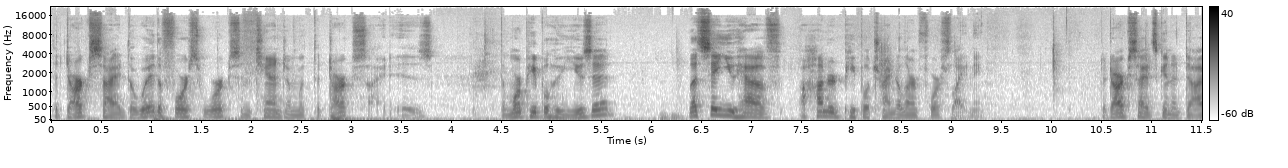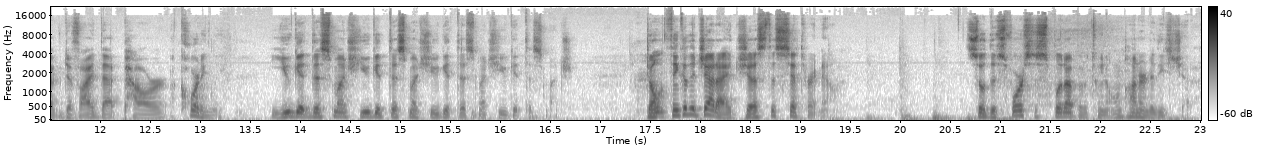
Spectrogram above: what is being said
The dark side, the way the Force works in tandem with the dark side is the more people who use it, let's say you have a hundred people trying to learn Force Lightning. The dark side's going to divide that power accordingly. You get this much, you get this much, you get this much, you get this much. Don't think of the Jedi, just the Sith right now. So this Force is split up between all hundred of these Jedi.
